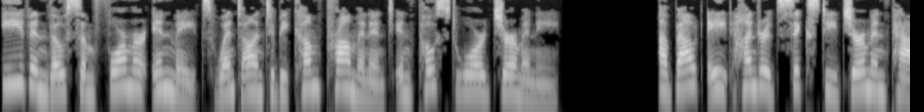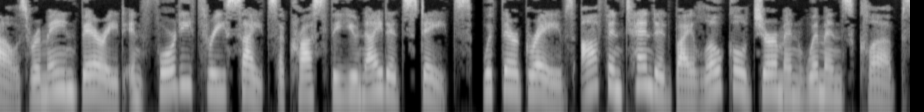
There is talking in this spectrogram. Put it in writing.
Even though some former inmates went on to become prominent in post-war Germany. About 860 German POWs remain buried in 43 sites across the United States, with their graves often tended by local German women's clubs.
